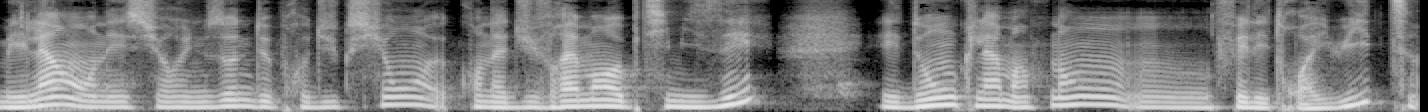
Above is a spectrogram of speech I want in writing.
Mais là, on est sur une zone de production euh, qu'on a dû vraiment optimiser. Et donc là, maintenant, on fait les 3-8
